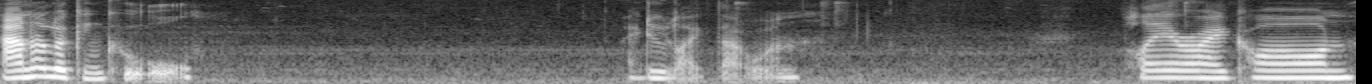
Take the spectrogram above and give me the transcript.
Ana looking cool. I do like that one. Player icon.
